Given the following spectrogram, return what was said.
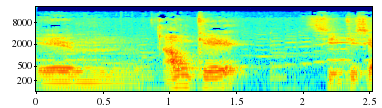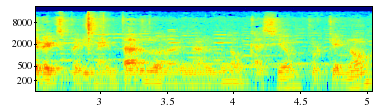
Em, aunque sí quisiera experimentarlo en alguna ocasión, ¿por qué no?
